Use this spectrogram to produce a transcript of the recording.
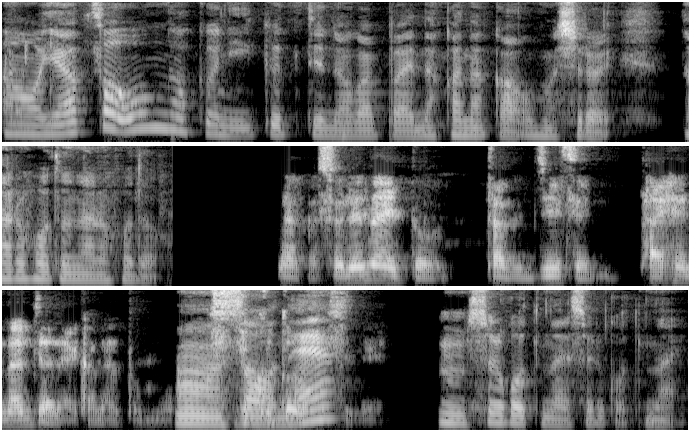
あやっぱ音楽に行くっていうのがやっぱりなかなか面白い。なるほど、なるほど。なんかそれないと多分人生大変なんじゃないかなと思う。うんすることないしね。うん、することない、することない。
